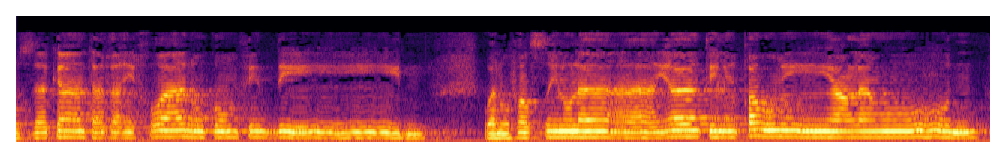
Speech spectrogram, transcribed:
الزَّكَاةَ فَإِخْوَانُكُمْ فِي الدِّينِ ۗ وَنُفَصِّلُ الْآيَاتِ لِقَوْمٍ يَعْلَمُونَ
